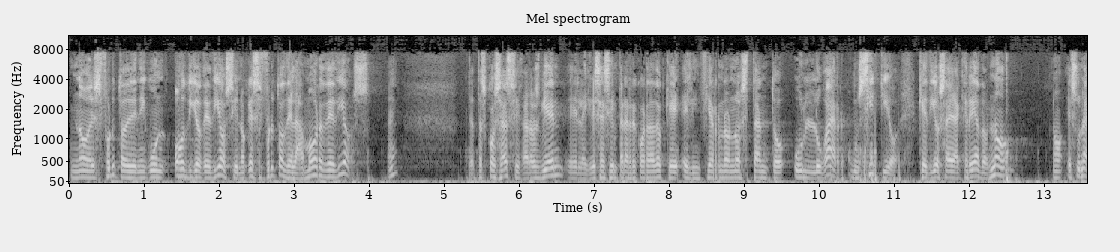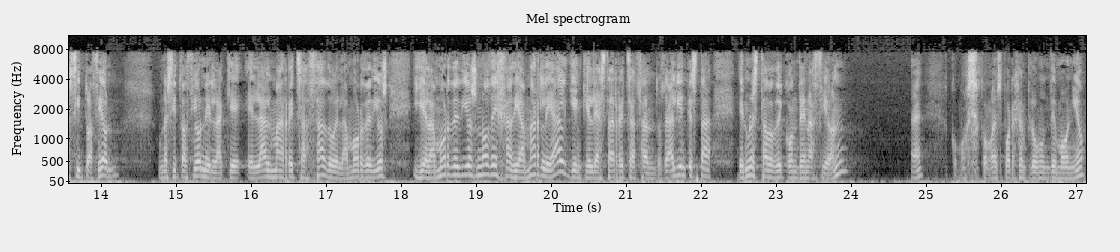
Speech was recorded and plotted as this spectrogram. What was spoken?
no es fruto de ningún odio de Dios, sino que es fruto del amor de Dios. ¿eh? Entre otras cosas, fijaros bien, eh, la Iglesia siempre ha recordado que el infierno no es tanto un lugar, un sitio que Dios haya creado, no, no, es una situación, una situación en la que el alma ha rechazado el amor de Dios y el amor de Dios no deja de amarle a alguien que le está rechazando, o sea, alguien que está en un estado de condenación, ¿eh? como, es, como es, por ejemplo, un demonio,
